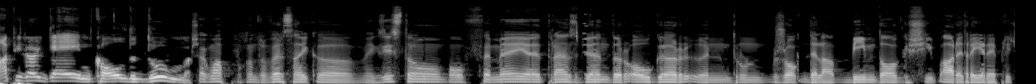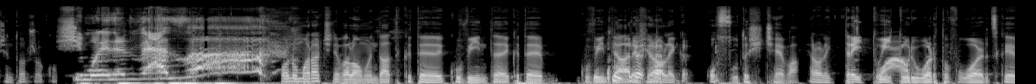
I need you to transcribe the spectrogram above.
popular game called Doom. Și acum controversa e că există o, o femeie transgender ogre într-un joc de la Beamdog și are trei replici în tot jocul. Și mă enervează! O numărat cineva la un moment dat câte cuvinte, câte cuvinte are și erau like 100 și ceva. Erau like 3 tweet-uri Wow. worth of words, că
